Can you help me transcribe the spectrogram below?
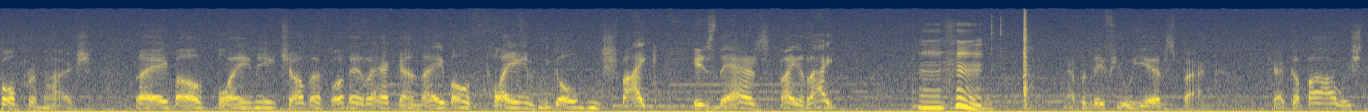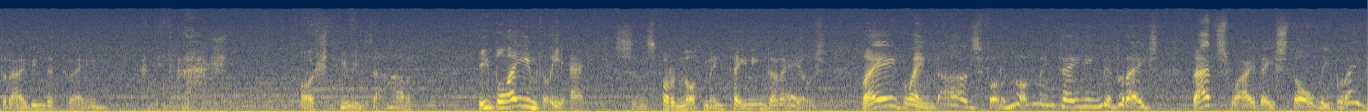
compromise. They both blame each other for the wreck and they both claim the golden spike is theirs by right. Mm-hmm. Happened a few years back. Kekabar was driving the train and it crashed. Cost him his arm. He blamed the Atchisons for not maintaining the rails. They blamed us for not maintaining the brakes. That's why they stole the brake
